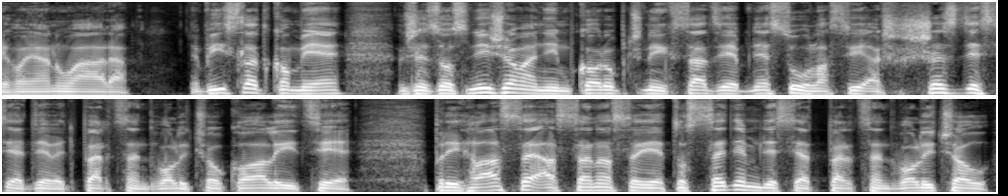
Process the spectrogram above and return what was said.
januára. Výsledkom je, že so znižovaním korupčných sadzieb nesúhlasí až 69% voličov koalície. Pri hlase a Sanase je to 70% voličov.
